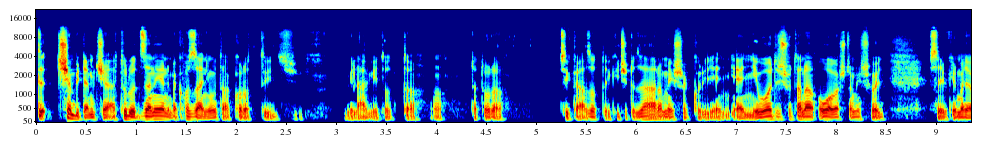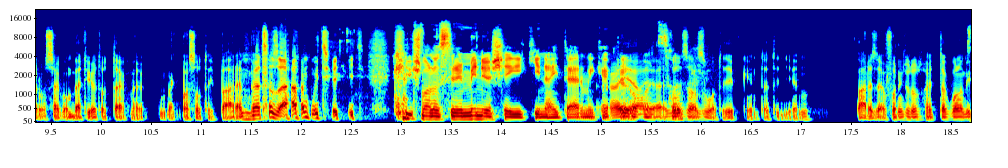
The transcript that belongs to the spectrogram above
De semmit nem csinált, tudott zenélni, meg hozzányúlt, akkor ott így világította, tehát oda cikázott egy kicsit az áram, és akkor így ennyi, ennyi volt, és utána olvastam is, hogy egyébként Magyarországon betiltották, mert megbaszott egy pár embert az áram, úgyhogy így kis... Hát valószínűleg minőségi kínai termékekről ja, ja, ez, az volt egyébként, tehát egy ilyen pár ezer forintot hagytak valami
